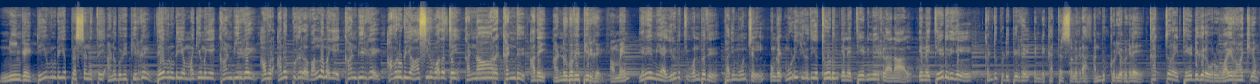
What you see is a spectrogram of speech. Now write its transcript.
நீங்கள் தேவனுடைய பிரசன்னத்தை அனுபவிப்பீர்கள். தேவனுடைய மகிமையை காண்பீர்கள். அவர் அனுப்புகிற வல்லமையை காண்பீர்கள். அவருடைய ஆசீர்வாதத்தை கண்ணார கண்டு அதை அனுபவிப்பீர்கள். அம்மேன் எரேமியா இருபத்தி ஒன்பது பதிமூன்றில் உங்கள் முழு இருதயத்தோடும் என்னை தேடினீர்களானால் என்னை தேடுகையில் கண்டுபிடிப்பீர்கள் என்று கத்தர் சொல்லுகிறார். அன்புக்குரியவர்களே கத்தரை தேடுகிற ஒரு வைராக்கியம்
